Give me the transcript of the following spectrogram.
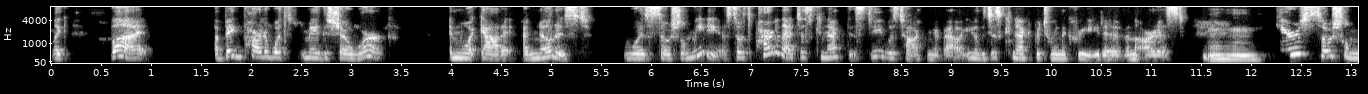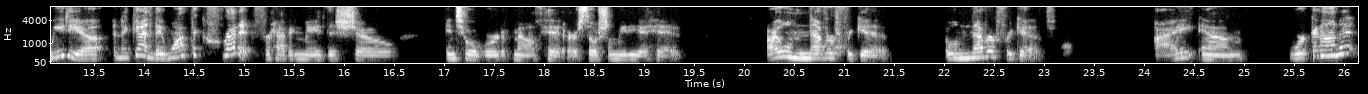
Like, but a big part of what made the show work and what got it noticed was social media. So it's part of that disconnect that Steve was talking about, you know, the disconnect between the creative and the artist. Mhm. Here's social media. And again, they want the credit for having made this show into a word of mouth hit or a social media hit. I will never forgive. I will never forgive. I am working on it.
